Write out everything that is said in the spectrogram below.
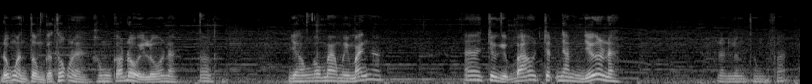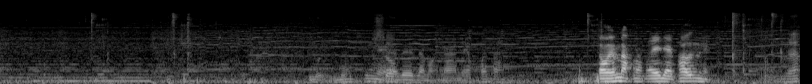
Đúng anh tùng kết thúc này không có đùi luôn nè. Không? giờ không có mang may mắn á. À, chưa kịp báo chết nhanh dữ nè. Lên lưng thông pháp 11 cái nhà số đây là mặt nạ đẹp quá ta. Rồi em mặc này đây đẹp hơn nè. Tổng rác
